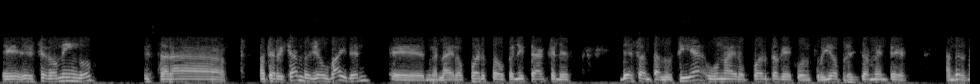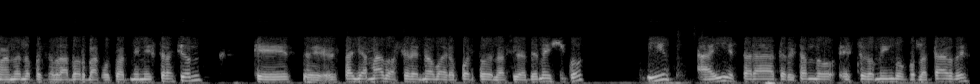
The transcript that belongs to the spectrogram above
eh, este domingo estará aterrizando Joe Biden en el aeropuerto Felipe Ángeles de Santa Lucía un aeropuerto que construyó precisamente Andrés Manuel López Obrador bajo su administración, que eh, está llamado a ser el nuevo aeropuerto de la Ciudad de México. Y ahí estará aterrizando este domingo por la tarde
